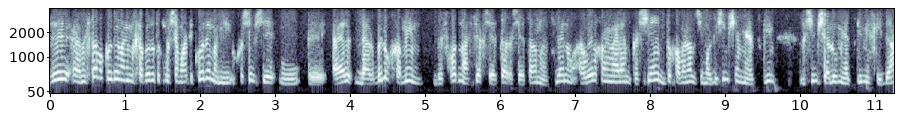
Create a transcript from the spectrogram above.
והמכתב הקודם, אני מכבד אותו כמו שאמרתי קודם, אני חושב שהוא אה, היה להרבה לוחמים, לפחות מהשיח שיצר, שיצרנו אצלנו, הרבה לוחמים היה להם קשה מתוך הבנה הזו שמרגישים שהם מייצגים, אנשים שעלו מייצגים יחידה,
